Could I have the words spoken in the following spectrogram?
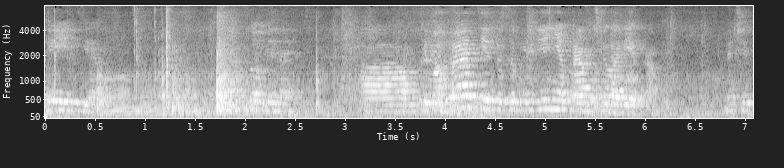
третья особенность а, демократии – это соблюдение прав человека. Значит,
